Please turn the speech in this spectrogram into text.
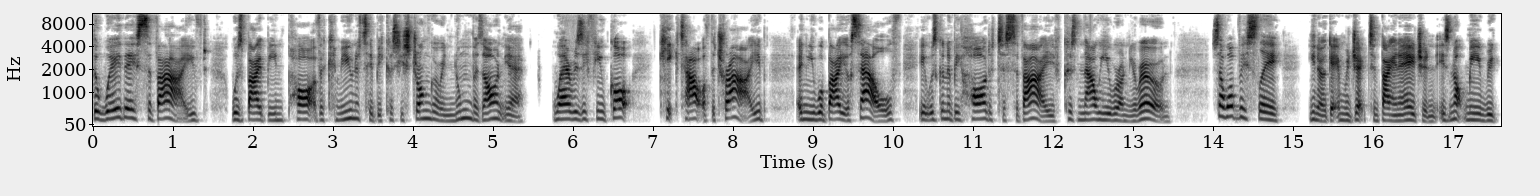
the way they survived was by being part of a community because you're stronger in numbers, aren't you? Whereas if you got kicked out of the tribe and you were by yourself, it was going to be harder to survive because now you were on your own. So, obviously, you know, getting rejected by an agent is not me re-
